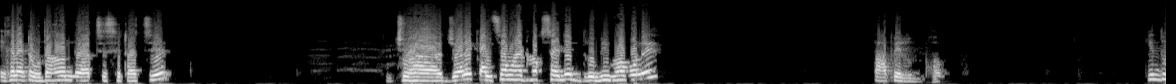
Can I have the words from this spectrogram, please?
এখানে একটা উদাহরণ দেওয়া আছে, সেটা হচ্ছে জলে ক্যালসিয়াম হাইড্রোক্সাইডের দ্রবীভবনে তাপের উদ্ভব। কিন্তু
